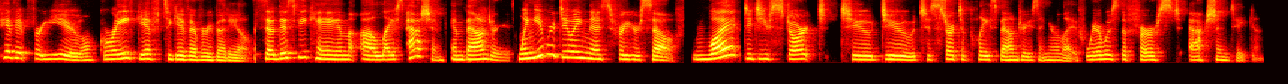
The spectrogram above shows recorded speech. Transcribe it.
pivot for you. Great gift to give everybody else. So, this became a life's passion and boundaries. When you were doing this for yourself, what did you start to do to start to place boundaries in your life? Where was the first action taken?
